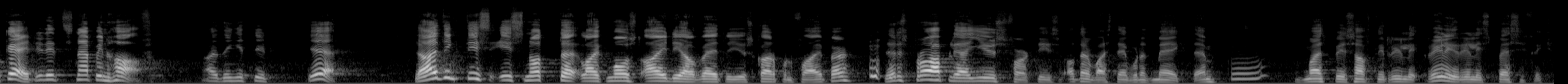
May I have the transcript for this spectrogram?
Okay, did it snap in half? I think it did. Yeah. Yeah, I think this is not the like most ideal way to use carbon fiber. there is probably a use for this, otherwise they wouldn't make them. Mm. It might be something really, really, really specific.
